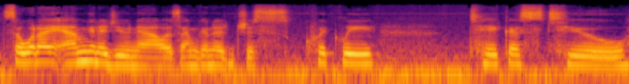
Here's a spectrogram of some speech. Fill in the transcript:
so what I am going to do now is I'm going to just quickly take us to.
